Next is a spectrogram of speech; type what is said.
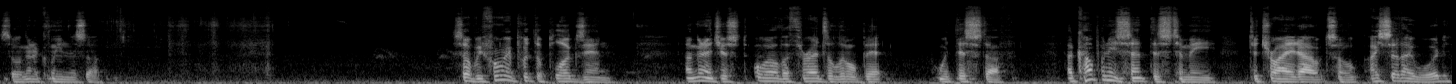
So I'm gonna clean this up. So before I put the plugs in, I'm gonna just oil the threads a little bit with this stuff. A company sent this to me to try it out, so I said I would.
